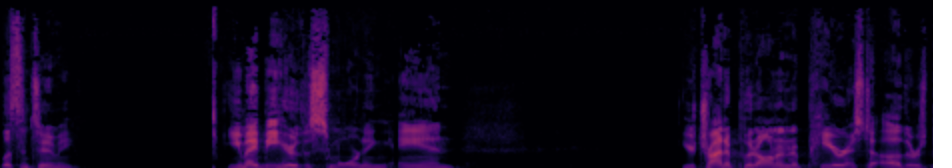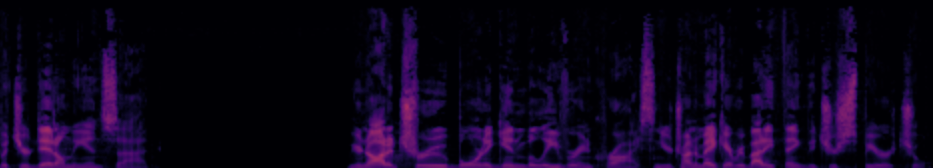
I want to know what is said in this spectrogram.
Listen to me. You may be here this morning and you're trying to put on an appearance to others, but you're dead on the inside. You're not a true born again believer in Christ, and you're trying to make everybody think that you're spiritual.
